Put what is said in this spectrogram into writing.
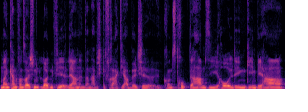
man kann von solchen Leuten viel lernen. Dann habe ich gefragt, ja, welche Konstrukte haben Sie, Holding, GmbH?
